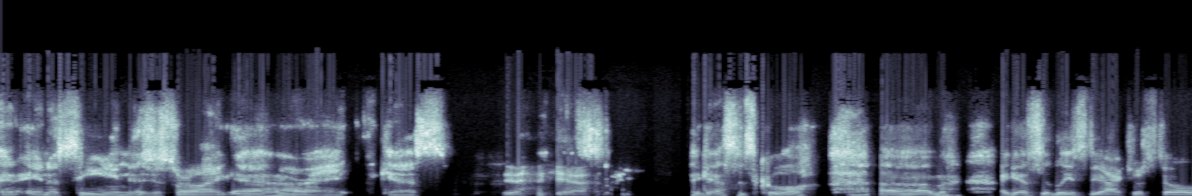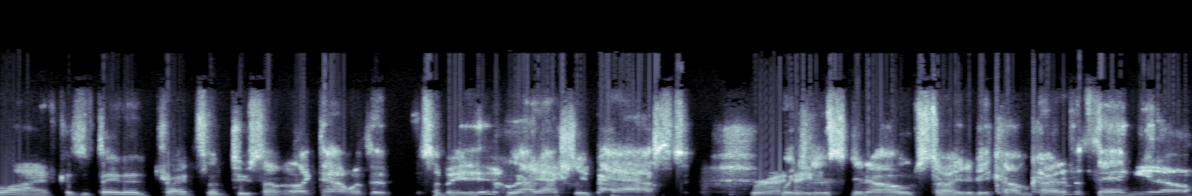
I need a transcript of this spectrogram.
in, in a scene is just sort of like, yeah, all right, I guess. Yeah. Yeah. I guess it's cool. Um, I guess at least the actor's still alive because if they'd tried to do something like that with it, somebody who had actually passed, Right. which is, you know, starting to become kind of a thing, you know.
